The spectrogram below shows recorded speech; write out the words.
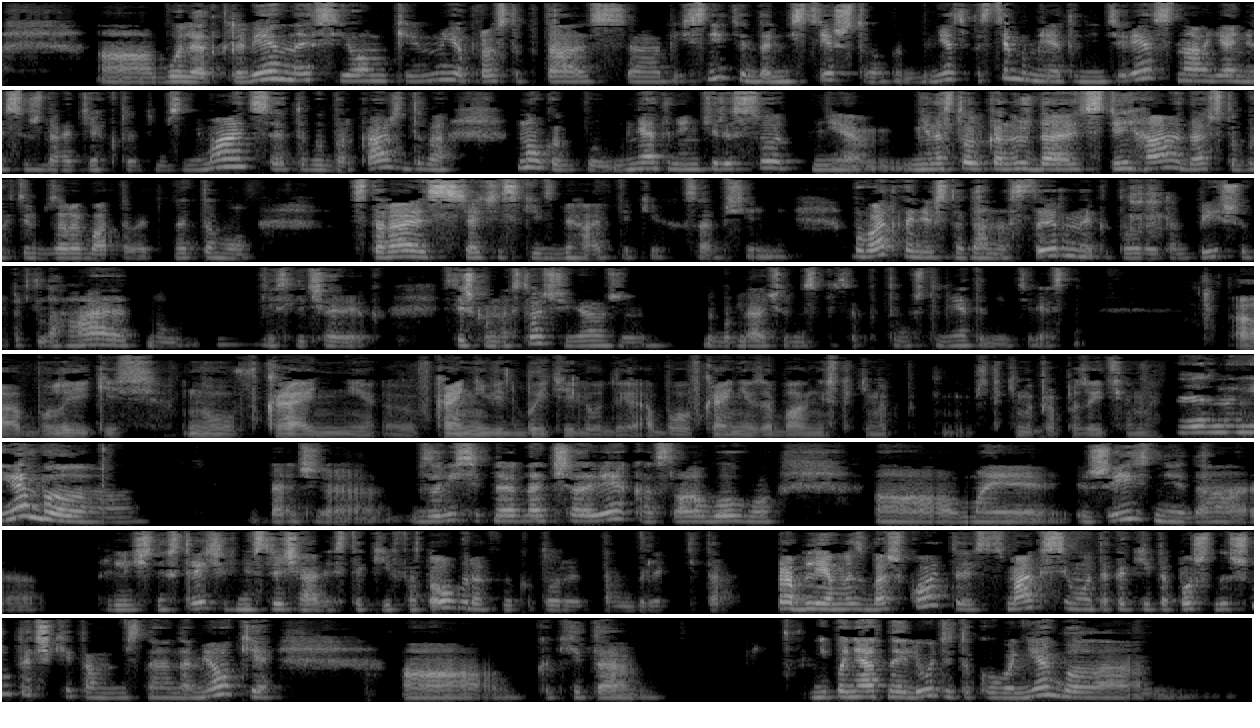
а, более откровенные съемки. Ну, я просто пыталась объяснить и донести, что как бы, нет, спасибо, мне это не интересно, я не осуждаю тех, кто этим занимается, это выбор каждого. Ну, как бы, меня это не интересует, не, не настолько нуждаюсь в деньгах, да, чтобы этим зарабатывать. Поэтому стараюсь всячески избегать таких сообщений. Бывают, конечно, да, настырные, которые там пишут, предлагают, ну, если человек слишком настойчив, я уже добавляю черный список, потому что мне это не интересно. А були якісь ну, вкрайні, вкрайні відбиті люди або вкрайні забавні з такими, з такими пропозиціями? Наверное, не было. Опять же, зависит, наверное, от человека. Слава богу, в моей жизни, да, при личных встречах не встречались такие фотографы, которые там были какие-то проблемы с башкой, то есть максимум это какие-то пошлые шуточки, там, не знаю, намеки, какие-то непонятные люди, такого не было.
